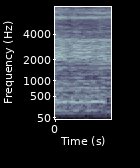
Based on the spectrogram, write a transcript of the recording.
It is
